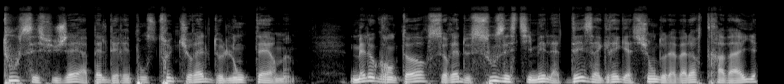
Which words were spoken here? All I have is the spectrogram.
Tous ces sujets appellent des réponses structurelles de long terme. Mais le grand tort serait de sous-estimer la désagrégation de la valeur travail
